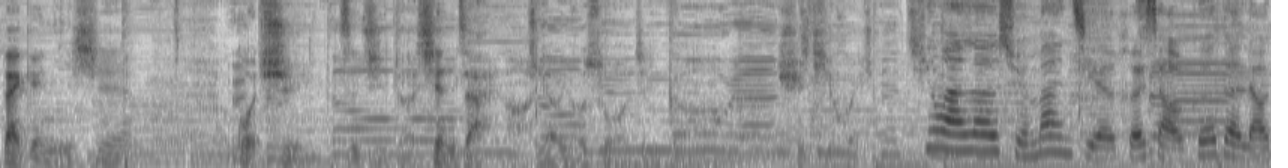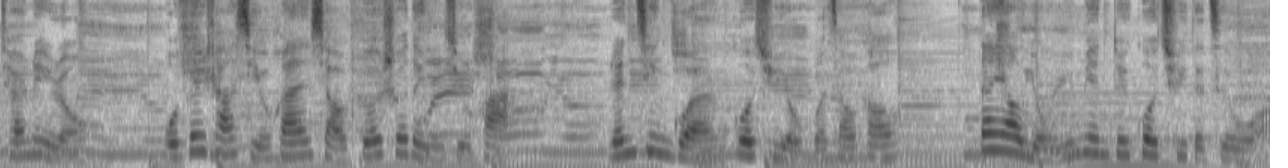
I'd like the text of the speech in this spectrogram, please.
带给你一些过去自己的现在，要有所这个去体会。听完了雪曼姐和小哥的聊天内容，我非常喜欢小哥说的一句话：人尽管过去有过糟糕。但要勇于面对过去的自我，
